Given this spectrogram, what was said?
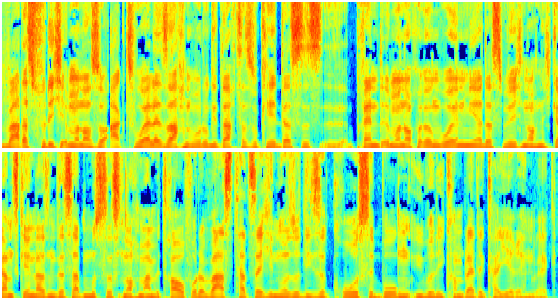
war das für dich immer noch so aktuelle Sachen, wo du gedacht hast, okay, das ist, äh, brennt immer noch irgendwo in mir, das will ich noch nicht ganz gehen lassen, deshalb muss das nochmal mit drauf? Oder war es tatsächlich nur so dieser große Bogen über die komplette Karriere hinweg?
